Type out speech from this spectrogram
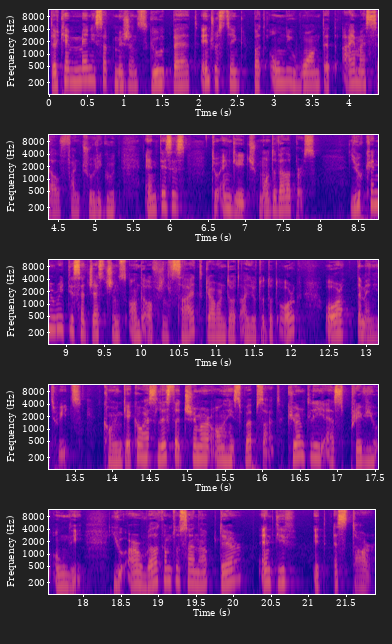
There came many submissions, good, bad, interesting, but only one that I myself find truly good, and this is to engage more developers. You can read the suggestions on the official site govern.iota.org or the many tweets. CoinGecko has listed Shimmer on his website, currently as preview only. You are welcome to sign up there and give it a star.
